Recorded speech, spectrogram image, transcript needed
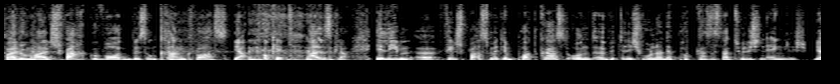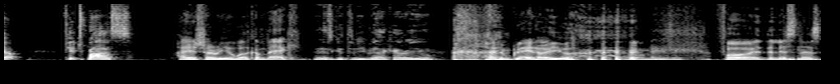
weil du mal schwach geworden bist und krank warst. Ja, okay, alles klar. Ihr Lieben, äh, viel Spaß mit dem Podcast und äh, bitte nicht wundern, der Podcast ist natürlich in Englisch. Ja, viel Spaß. Hi, Sharia, welcome back. Hey, it's good to be back. How are you? I'm great. How are you? Oh, amazing. For the listeners,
